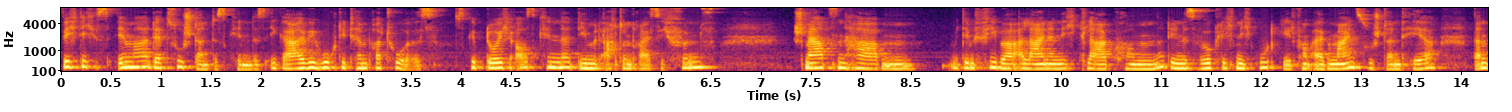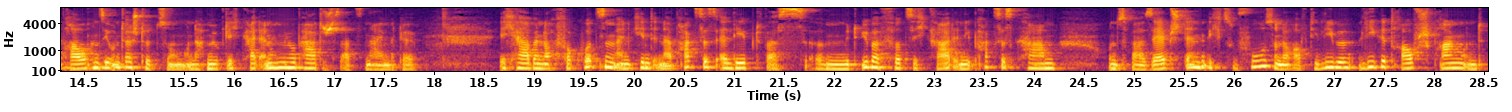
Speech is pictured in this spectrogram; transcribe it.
Wichtig ist immer der Zustand des Kindes, egal wie hoch die Temperatur ist. Es gibt durchaus Kinder, die mit 38,5 Schmerzen haben, mit dem Fieber alleine nicht klarkommen, ne, denen es wirklich nicht gut geht vom Allgemeinzustand her, dann brauchen sie Unterstützung und nach Möglichkeit ein homöopathisches Arzneimittel. Ich habe noch vor kurzem ein Kind in der Praxis erlebt, was ähm, mit über 40 Grad in die Praxis kam und zwar selbstständig zu Fuß und auch auf die Liege draufsprang und ähm,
